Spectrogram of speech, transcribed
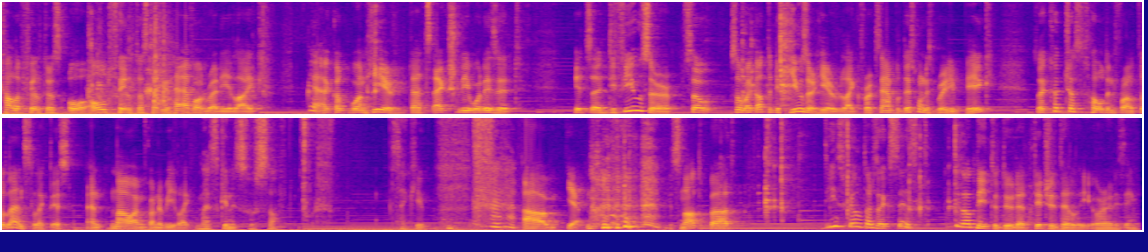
color filters or old filters that you have already. Like, yeah, I got one here. That's actually what is it? It's a diffuser. So, so I got the diffuser here. Like for example, this one is really big, so I could just hold in front of the lens like this. And now I'm gonna be like, my skin is so soft. Thank you. um, yeah, it's not, but these filters exist. You don't need to do that digitally or anything.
